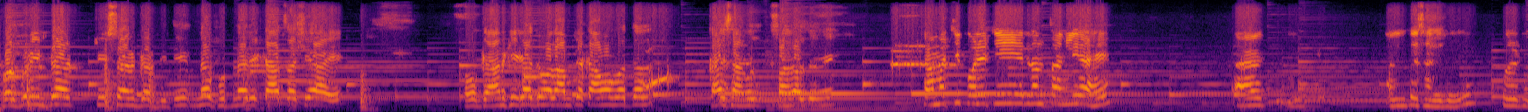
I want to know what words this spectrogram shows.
भरपूर इम्पॅक्ट ती सहन करते. ती न फुटणारी काच अशी आहे. ओके आणखी काय तुम्हाला आमच्या कामाबद्दल काय सांगू सांगाल तुम्ही? कामाची क्वालिटी एकदम चांगली आहे. अ, अजून काय सांगितलं क्वालिटी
